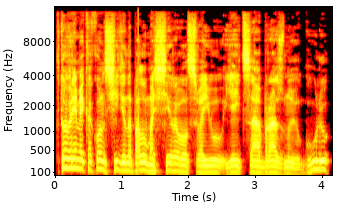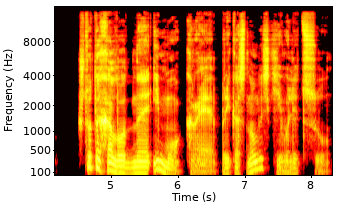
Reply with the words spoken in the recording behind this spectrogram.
В то время как он, сидя на полу, массировал свою яйцеобразную гулю, что-то холодное и мокрое прикоснулось к его лицу.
